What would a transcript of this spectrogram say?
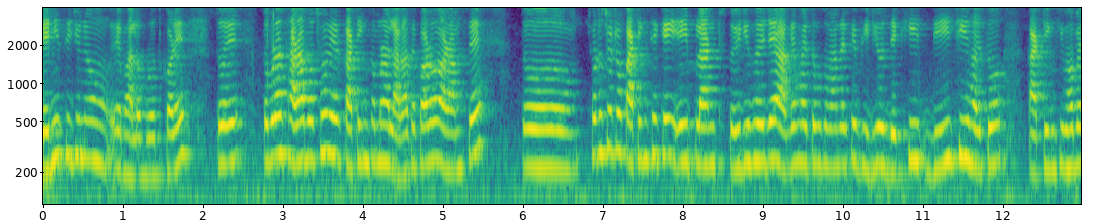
রেনি সিজনেও এ ভালো গ্রোথ করে। তো তোমরা সারা বছর এর কাটিং তোমরা লাগাতে পারো আরামসে। তো ছোট ছোট কাটিং থেকেই এই প্লান্ট তৈরি হয়ে যায়। আগে হয়তো তোমাদেরকে ভিডিও দেখি, দিয়েছি হয়তো। কাটিং কীভাবে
